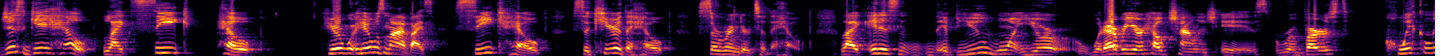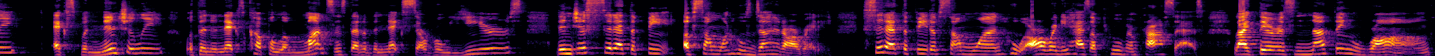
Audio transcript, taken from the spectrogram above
Just get help. Like, seek help. Here, here was my advice seek help, secure the help, surrender to the help. Like it is, if you want your, whatever your health challenge is, reversed quickly, exponentially within the next couple of months instead of the next several years, then just sit at the feet of someone who's done it already. Sit at the feet of someone who already has a proven process. Like there is nothing wrong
